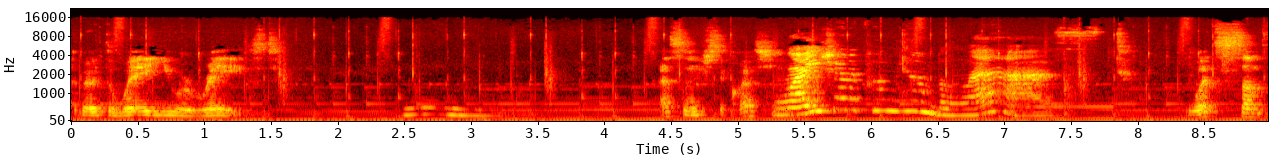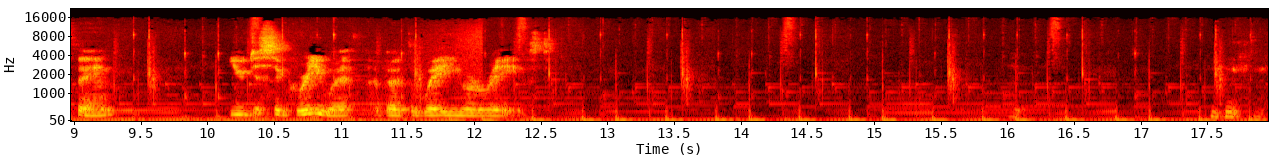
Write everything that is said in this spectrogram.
about the way you were raised? Hmm. That's an interesting question. Why are you trying to put me on blast? What's something you disagree with about the way you were raised?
